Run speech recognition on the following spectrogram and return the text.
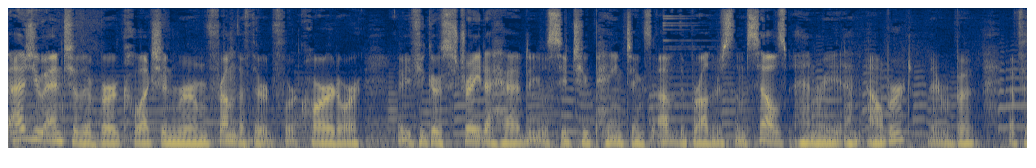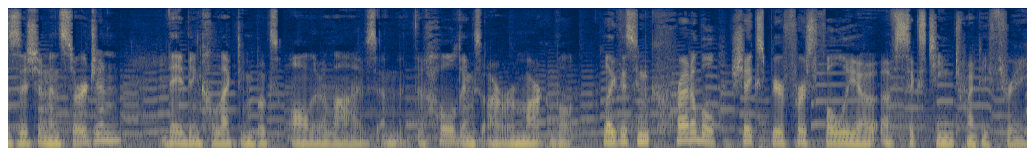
As you enter the Berg collection room from the third floor corridor, if you go straight ahead, you'll see two paintings of the brothers themselves, Henry and Albert. They were both a physician and surgeon. They had been collecting books all their lives, and the holdings are remarkable. Like this incredible Shakespeare First Folio of 1623.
